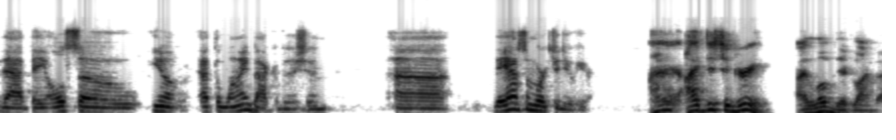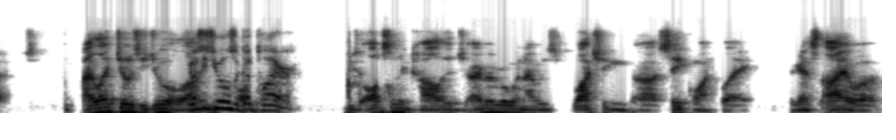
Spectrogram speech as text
that they also, you know, at the linebacker position, uh, they have some work to do here. I, I disagree. I love their linebackers. I like Josey Jewell a lot. Josey Jewell's a good player. He's awesome in college. I remember when I was watching uh, Saquon play against Iowa,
